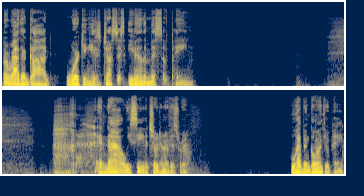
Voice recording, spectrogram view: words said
but rather God working his justice even in the midst of pain. And now we see the children of Israel who have been going through pain.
